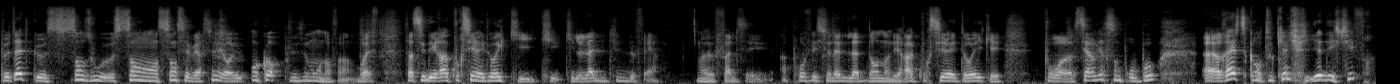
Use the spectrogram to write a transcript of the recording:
peut-être que sans, sans, sans, ces versions, il y aurait eu encore plus de monde. Enfin, bref, ça c'est des raccourcis rhétoriques qu'il qui, qui a l'habitude de faire. Euh, Fan, c'est un professionnel là-dedans, dans les raccourcis rhétoriques et pour euh, servir son propos. reste qu'en tout cas, il y, a des chiffres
